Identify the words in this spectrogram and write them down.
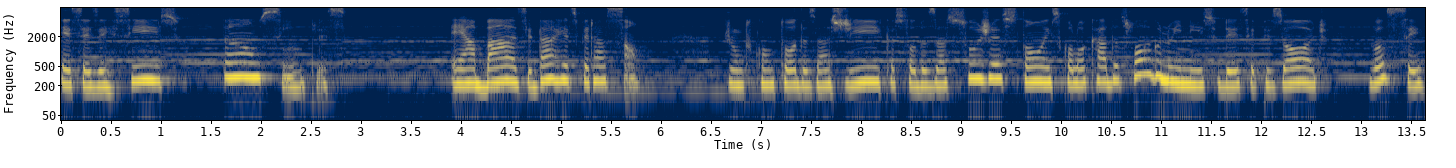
Esse exercício tão simples é a base da respiração, junto com todas as dicas, todas as sugestões colocadas logo no início desse episódio. Você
